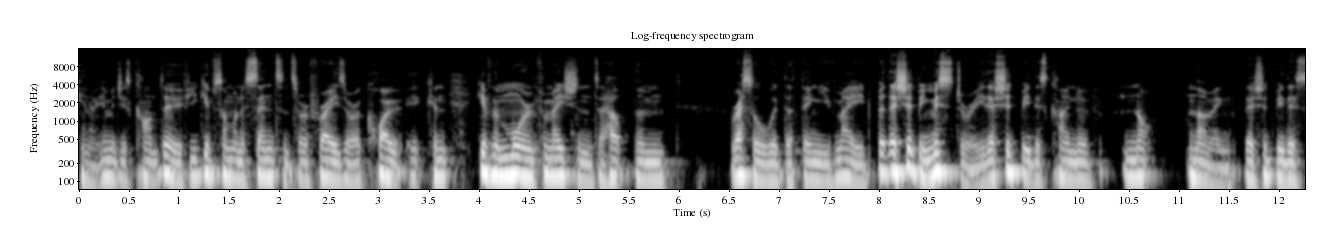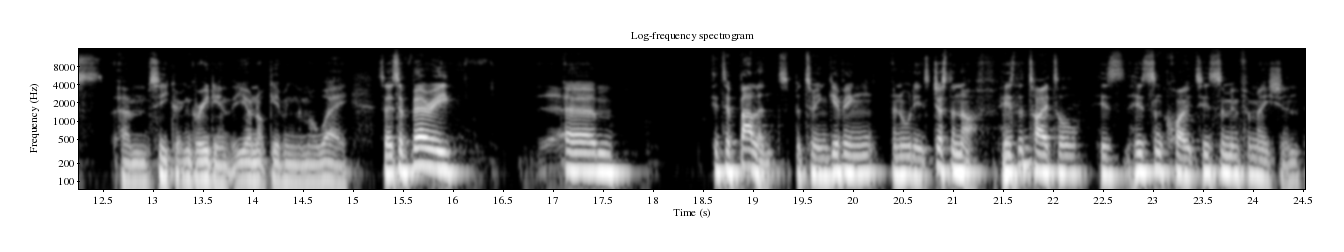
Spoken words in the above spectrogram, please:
you know images can't do. If you give someone a sentence or a phrase or a quote, it can give them more information to help them wrestle with the thing you've made. But there should be mystery. There should be this kind of not knowing. There should be this um, secret ingredient that you're not giving them away. So it's a very um, it's a balance between giving an audience just enough. Here's the title. Here's here's some quotes. Here's some information.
